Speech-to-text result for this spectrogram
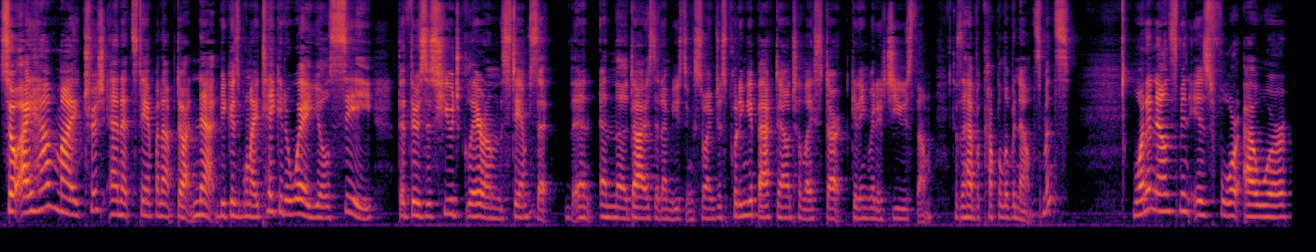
So I have my Trish N at StampiN'Up.net because when I take it away, you'll see that there's this huge glare on the stamp set and, and the dies that I'm using. So I'm just putting it back down till I start getting ready to use them because I have a couple of announcements. One announcement is for our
